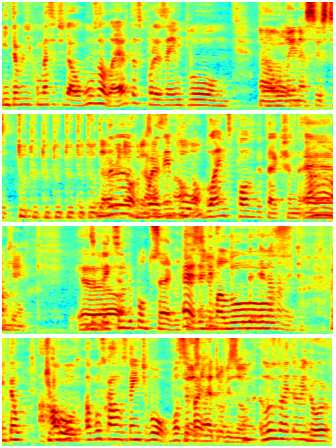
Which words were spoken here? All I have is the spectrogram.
Então ele começa a te dar alguns alertas, por exemplo. Ah, o uh, Lane Assist tu, tu, tu, tu, tu, tu, tu da não, não, não, por por exemplo. não? Blind Spot Detection. Ah, é, ok. é, Detecção de ponto cego, que É, acende uma luz. Exatamente. Então, Tipo- alguns, alguns carros têm, tipo, você Luz vai. no retrovisor. Luz no retrovisor,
